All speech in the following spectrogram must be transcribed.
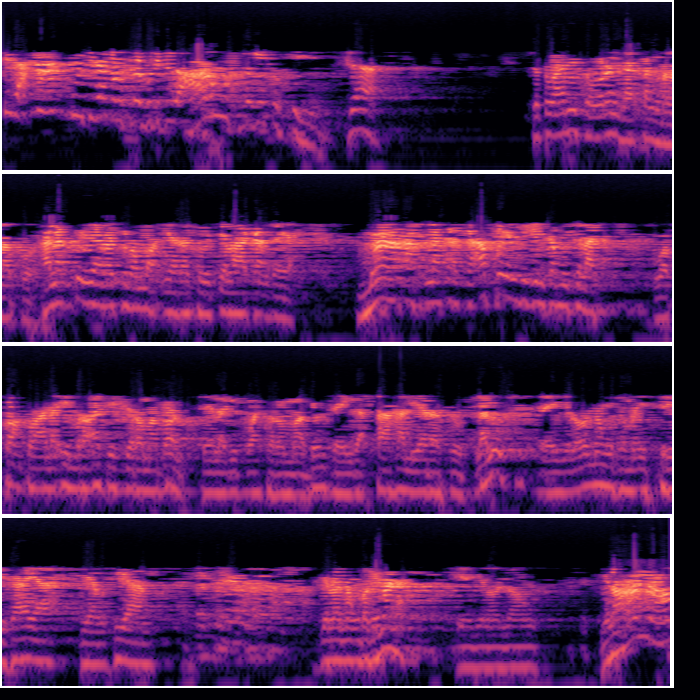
Tidak kaku, tidak kalau sudah begitu harus begitu. Tidak. Suatu hari seorang datang melapor. Halakku ya Rasulullah, ya Rasul celaka saya. Ma'ahlaka, apa yang bikin kamu celaka? Waqa'tu ala imra'ati fi Ramadan. Saya lagi puasa Ramadan, saya enggak tahan ya Rasul. Lalu saya nyelonong sama istri saya siang-siang. Nyelonong bagaimana? Ya nyelonong. Nyelonong.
